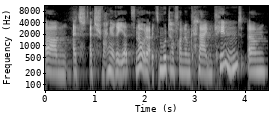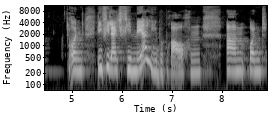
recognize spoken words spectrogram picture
ähm, als, als Schwangere jetzt, ne, oder als Mutter von einem kleinen Kind. Ähm, und die vielleicht viel mehr Liebe brauchen. Ähm, und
